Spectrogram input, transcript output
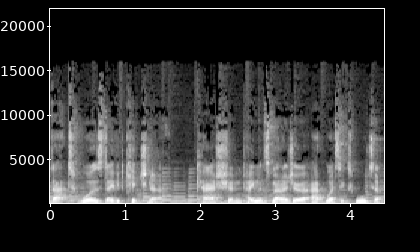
That was David Kitchener, Cash and Payments Manager at Wessex Water.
